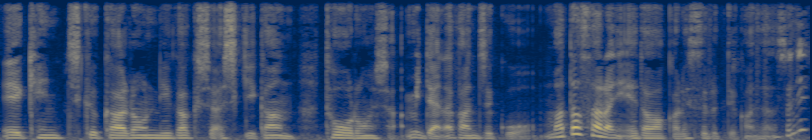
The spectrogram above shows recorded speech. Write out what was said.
えー、建築家、論理学者、指揮官、討論者、みたいな感じで、こう、またさらに枝分かれするっていう感じなんですよね。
